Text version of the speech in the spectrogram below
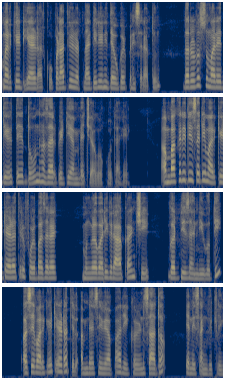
मार्केट यार्डात कोकणातील रत्नागिरी आणि देवगड परिसरातून दररोज सुमारे दीड ते दोन हजार पेटी आंब्याची आवक होत आहे. आंबा खरेदीसाठी मार्केट यार्डातील फळ बाजारात मंगळवारी ग्राहकांची गर्दी झाली होती असे मार्केट यार्डातील आंब्याचे व्यापारी करण जाधव यांनी सांगितले.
